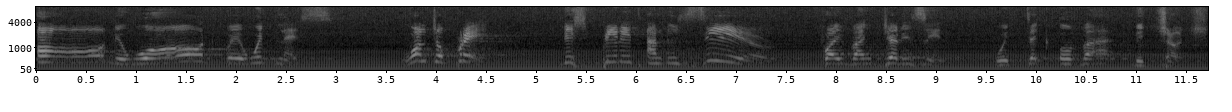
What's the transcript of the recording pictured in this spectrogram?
all the world for a witness. Want to pray the spirit and the zeal for evangelism will take over the church.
